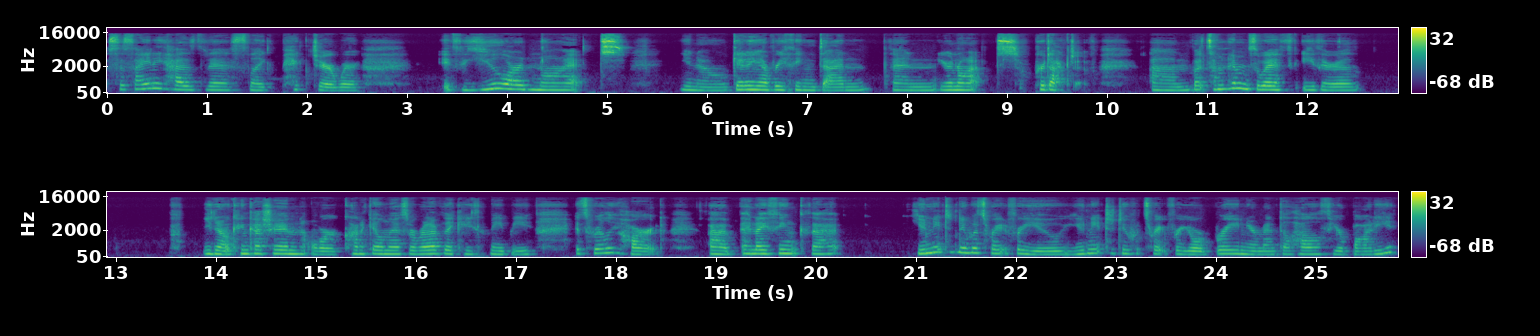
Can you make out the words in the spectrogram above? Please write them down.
society has this like picture where if you are not, you know, getting everything done, then you're not productive. Um, but sometimes with either, you know, concussion or chronic illness or whatever the case may be, it's really hard. Um, and I think that you need to do what's right for you. You need to do what's right for your brain, your mental health, your body.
